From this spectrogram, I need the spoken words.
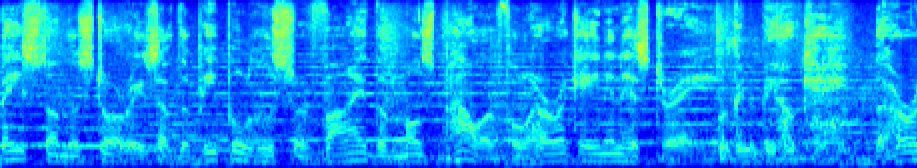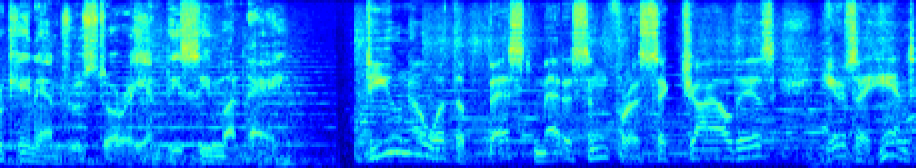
based on the stories of the people who survived the most powerful hurricane in history. We're gonna be okay. The Hurricane Andrew story, NBC Monday. Do you know what the best medicine for a sick child is? Here's a hint.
